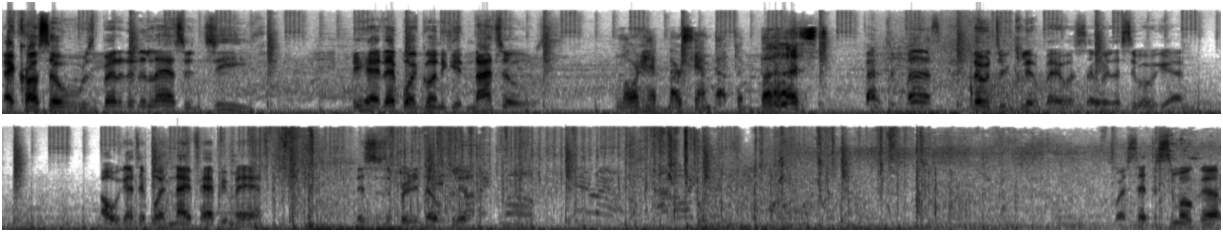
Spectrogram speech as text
That crossover was better than the last one. Jeez. He had that boy going to get nachos. Lord have mercy, I'm about to bust. About to bust. Number three clip, man. What's up? Let's see what we got. Oh, we got that boy Knife Happy, man. This is a pretty dope clip. Boy, set the smoke up.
